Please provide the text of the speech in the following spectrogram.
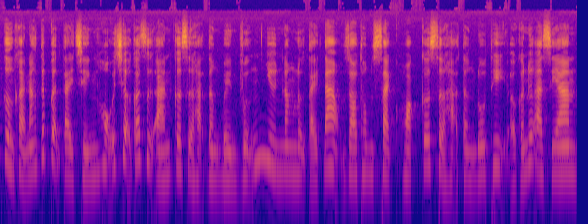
tăng cường khả năng tiếp cận tài chính, hỗ trợ các dự án cơ sở hạ tầng bền vững như năng lượng tái tạo, giao thông sạch hoặc cơ sở hạ tầng đô thị ở các nước ASEAN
